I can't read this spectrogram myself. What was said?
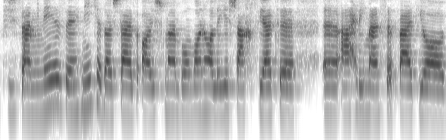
پیش زمینه ذهنی که داشته از آیشمن به عنوان حالا یه شخصیت اهریمن صفت یا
